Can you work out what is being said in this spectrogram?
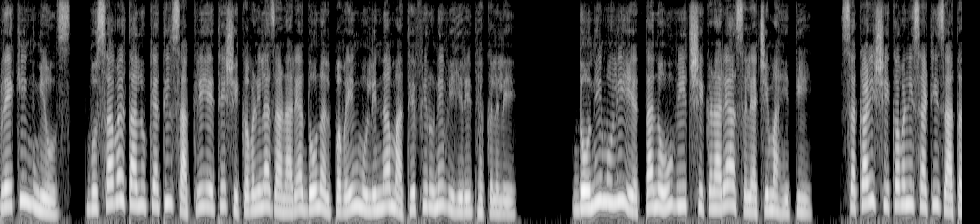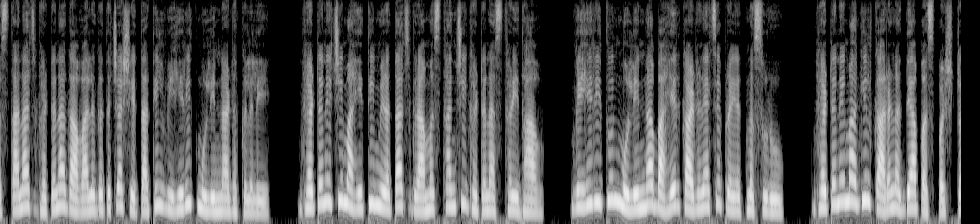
ब्रेकिंग न्यूज. भुसावळ तालुक्यातील साक्री येथे शिकवणीला जाणाऱ्या दोन अल्पवयीन मुलींना माथेफिरूने विहिरीत ढकलले. दोन्ही मुली इयत्ता नऊ वीज शिकणाऱ्या असल्याची माहिती. सकाळी शिकवणीसाठी जात असतानाच घटना गावालगतच्या शेतातील विहिरीत मुलींना ढकलले. घटनेची माहिती मिळताच ग्रामस्थांची घटनास्थळी धाव. विहिरीतून मुलींना बाहेर काढण्याचे प्रयत्न सुरू. घटनेमागील कारण अद्याप अस्पष्ट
